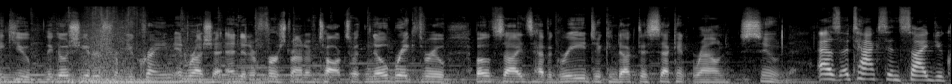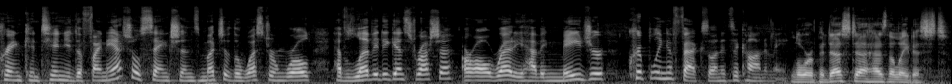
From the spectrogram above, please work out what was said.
Negotiators from Ukraine and Russia ended a first round of talks with no breakthrough. Both sides have agreed to conduct a second round soon. As attacks inside Ukraine continue, the financial sanctions much of the Western world have levied against Russia are already having major crippling effects on its economy. Laura Podesta has the latest.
